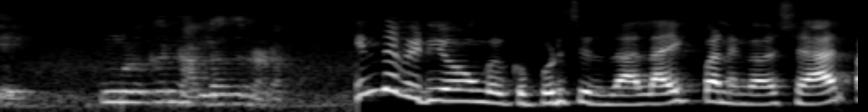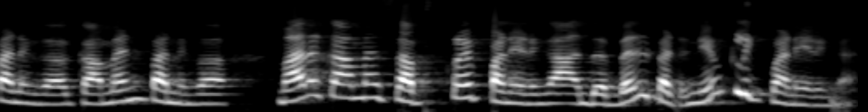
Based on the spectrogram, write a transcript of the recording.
உங்களுக்கு நல்லது நடக்கும். இந்த வீடியோ உங்களுக்கு பிடிச்சிருந்தா லைக் பண்ணுங்கள் ஷேர் பண்ணுங்க கமெண்ட் பண்ணுங்க. மறக்காமல் சப்ஸ்கிரைப் பண்ணிடுங்க. அந்த பெல் பட்டனையும் கிளிக் பண்ணிடுங்க.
